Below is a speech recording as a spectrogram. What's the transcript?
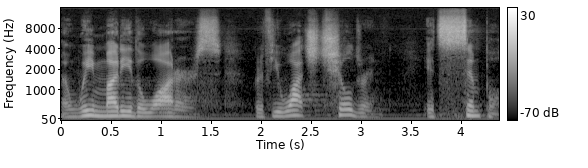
and we muddy the waters. But if you watch children, it's simple.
